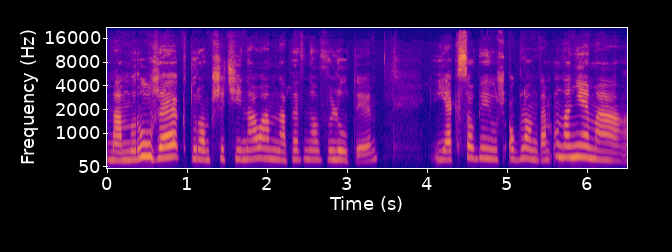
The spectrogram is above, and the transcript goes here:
mam różę, którą przycinałam na pewno w lutym. Jak sobie już oglądam, ona nie ma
